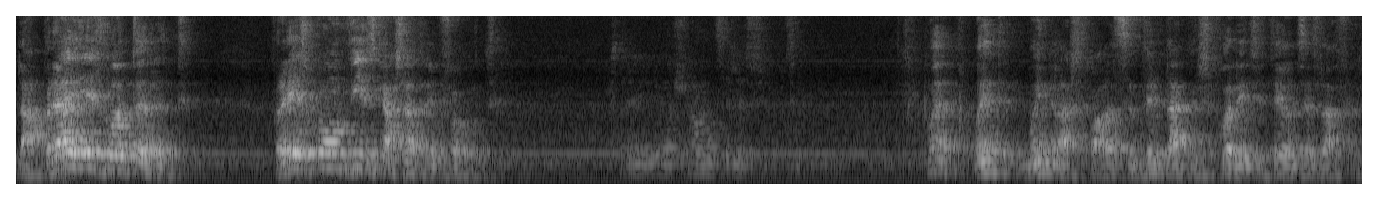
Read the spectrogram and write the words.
Dar prea ești hotărât. Prea ești convins că așa trebuie făcut. Eu așa am înțeles. Mă, mâine, mâine la școală să întreb dacă și colegii tăi o înțeles la fel.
